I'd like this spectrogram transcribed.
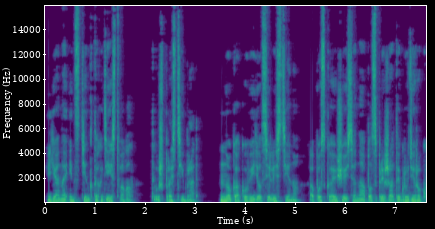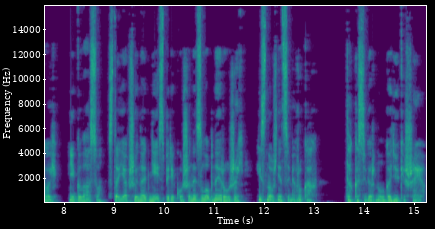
Я на инстинктах действовал. Ты уж прости, брат. Но как увидел Селестину, опускающуюся на пол с прижатой груди рукой, и глазу, стоявшую над ней с перекошенной злобной рожей и с ножницами в руках, так и свернул гадюке шею.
